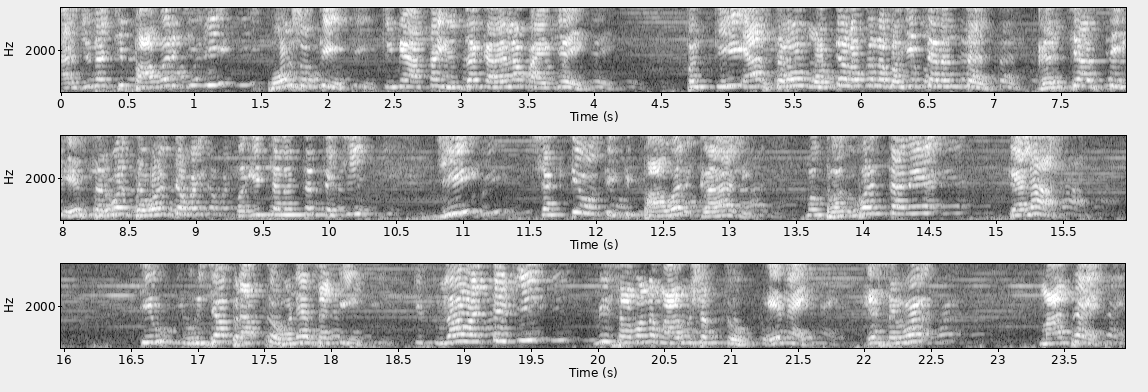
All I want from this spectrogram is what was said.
अर्जुनाची पावरची जी फोर्स होती की मी आता युद्ध करायला पाहिजे. पण ती या सर्व मोठ्या लोकांना बघितल्यानंतर घरचे असतील हे सर्व जवळच्या बघ- बघितल्यानंतर त्याची जी शक्ती होती ती पावर गळाली. मग भगवंताने त्याला ती ऊर्जा प्राप्त होण्यासाठी की तुला वाटतं की मी सर्वांना मारू शकतो? हे नाही. हे सर्व माझं आहे.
